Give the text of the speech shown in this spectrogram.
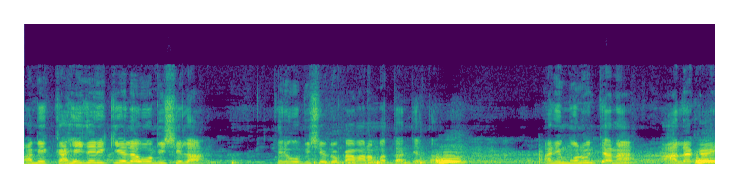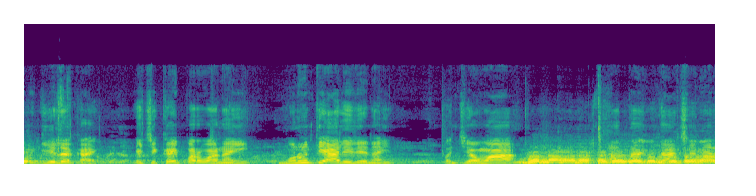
आम्ही काही जरी केलं ओबीसीला तरी ओबीसी लोक आम्हाला मतदान देतात. आणि म्हणून त्यांना आलं काय गेलं काय याची काही पर्वा नाही. म्हणून ते आलेले नाहीत. पण जेव्हा विधानसभेला-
